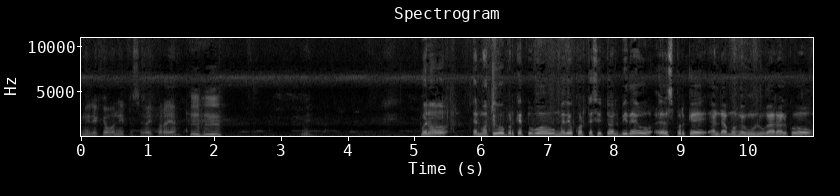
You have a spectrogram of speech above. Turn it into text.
Mire qué bonito se ve ahí para allá. Mire. Bueno, el motivo por qué tuvo un medio cortecito el video es porque andamos en un lugar algo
